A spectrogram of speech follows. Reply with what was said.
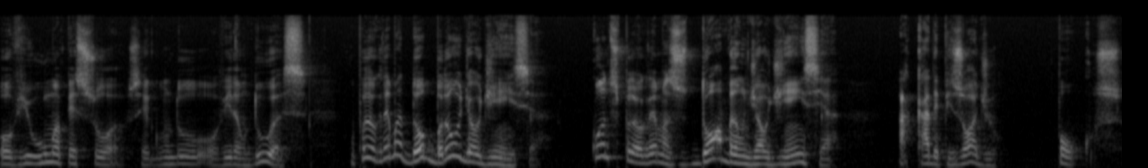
ouviu uma pessoa, segundo ouviram duas. O programa dobrou de audiência. Quantos programas dobram de audiência a cada episódio? Poucos.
